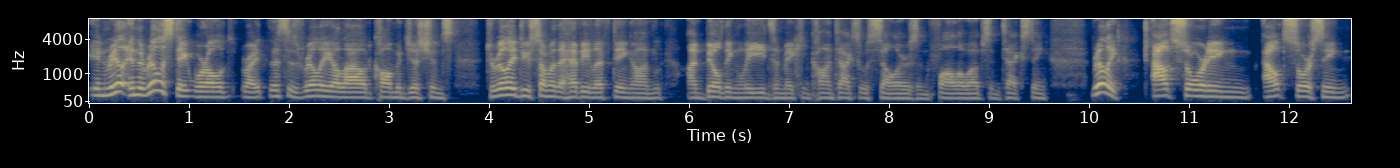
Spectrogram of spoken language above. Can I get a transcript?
in real in the real estate world, right, this has really allowed call magicians to really do some of the heavy lifting on on building leads and making contacts with sellers and follow-ups and texting really outsourcing outsourcing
